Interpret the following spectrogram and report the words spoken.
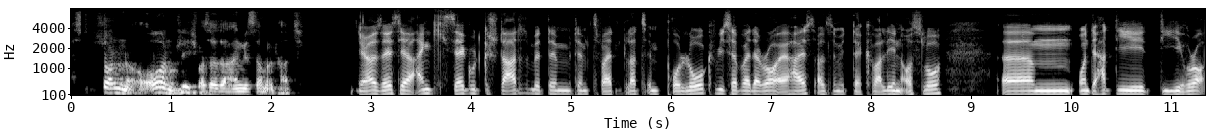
das ist schon ordentlich, was er da angesammelt hat. Ja, also er ist ja eigentlich sehr gut gestartet mit dem, mit dem zweiten Platz im Prolog, wie es ja bei der Raw Air heißt, also mit der Quali in Oslo. Ähm, und er hat die, die Raw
